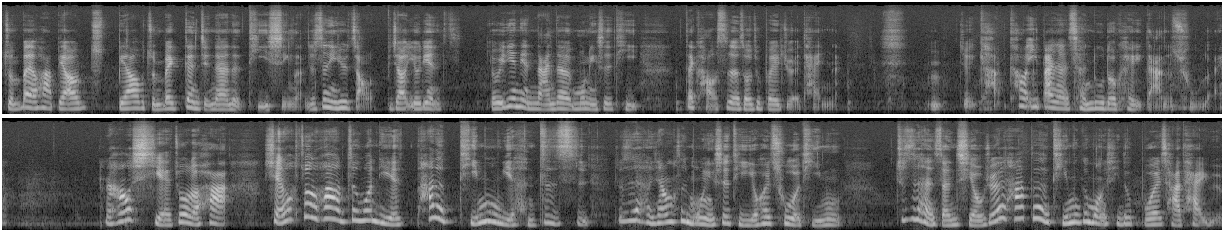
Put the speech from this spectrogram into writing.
准备的话，不要不要准备更简单的题型了，就是你去找比较有点有一点点难的模拟试题，在考试的时候就不会觉得太难。嗯，就靠靠一般的程度都可以答得出来。然后写作的话，写作的话，这个问题它的题目也很自私，就是很像是模拟试题也会出的题目，就是很神奇。我觉得它的题目跟模拟题都不会差太远。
